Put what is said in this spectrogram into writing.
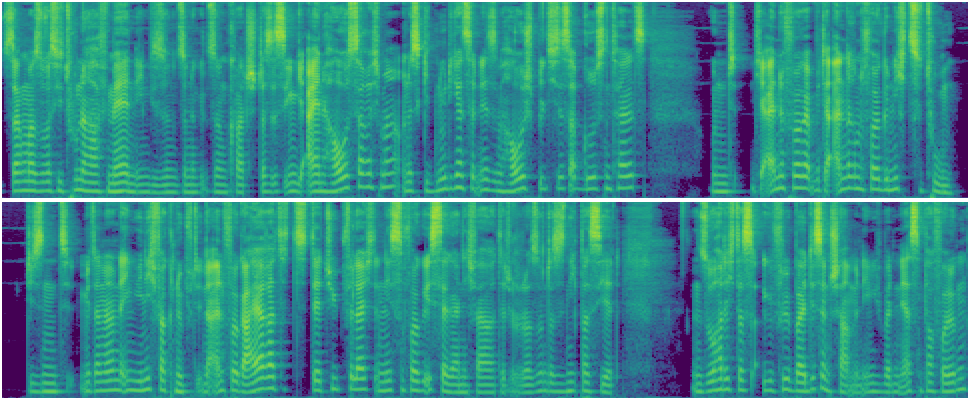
sagen wir mal, sowas wie Two and a Half Man, irgendwie so, so, eine, so ein Quatsch. Das ist irgendwie ein Haus, sag ich mal, und es geht nur die ganze Zeit in diesem Haus, spielt sich das ab größtenteils. Und die eine Folge hat mit der anderen Folge nichts zu tun. Die sind miteinander irgendwie nicht verknüpft. In der einen Folge heiratet der Typ vielleicht, in der nächsten Folge ist er gar nicht verheiratet oder so, und das ist nie passiert. Und so hatte ich das Gefühl bei Disenchantment irgendwie bei den ersten paar Folgen,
